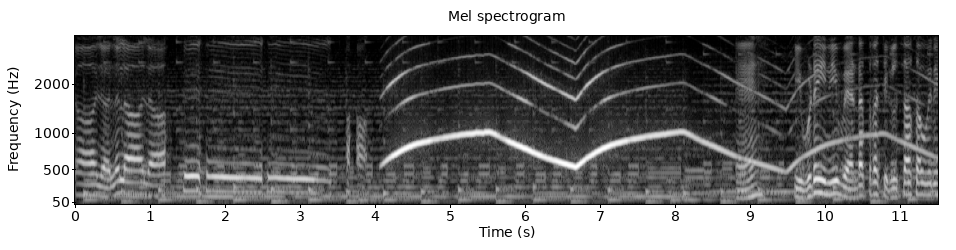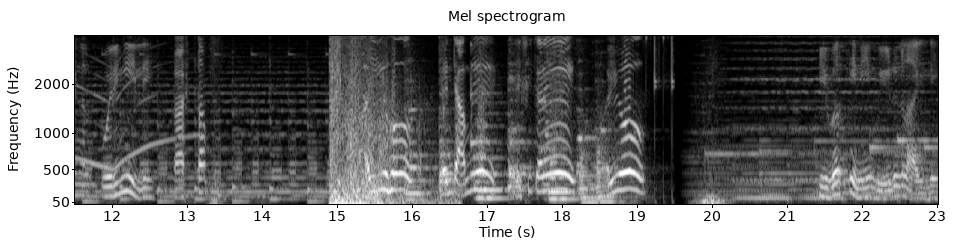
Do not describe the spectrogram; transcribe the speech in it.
la la la la. ഹേ. ഏ ഇവിടെ ഇനി വേണ്ടത്ര ചികിത്സാ സൗകര്യങ്ങൾ ഒരുങ്ങിയില്ലേ? കഷ്ടം. അയ്യോ എന്റെ അമ്മയെ രക്ഷിക്കണേ. അയ്യോ. ഇവർക്ക് ഇനിയും വീടുകളായില്ലേ?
